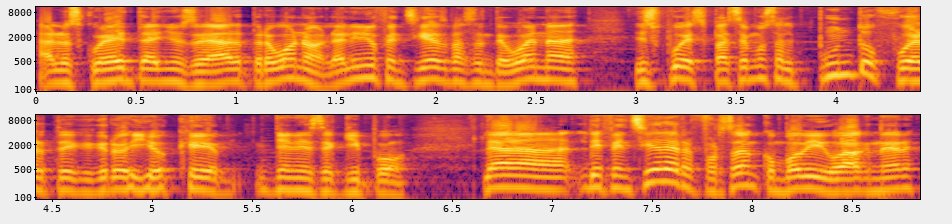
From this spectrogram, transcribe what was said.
a los 40 años de edad? Pero bueno, la línea ofensiva es bastante buena. Después, pasemos al punto fuerte que creo yo que tiene este equipo. La defensiva la reforzaron con Bobby Wagner.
